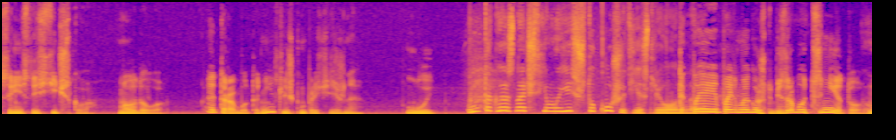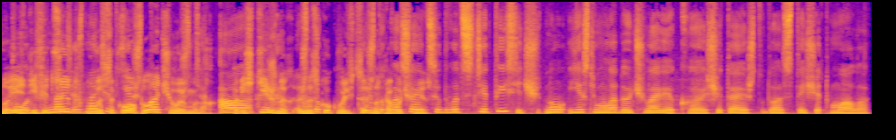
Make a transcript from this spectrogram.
среднестатистического, молодого, эта работа не слишком престижная. Увы. Ну, тогда, значит, ему есть что кушать, если он... Так поэтому я говорю, что безработицы нету, но вот, есть дефицит значит, высокооплачиваемых, а престижных и высококвалифицированных что рабочих мест. Что касается 20 тысяч, ну, если молодой человек э, считает, что 20 тысяч – это мало...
